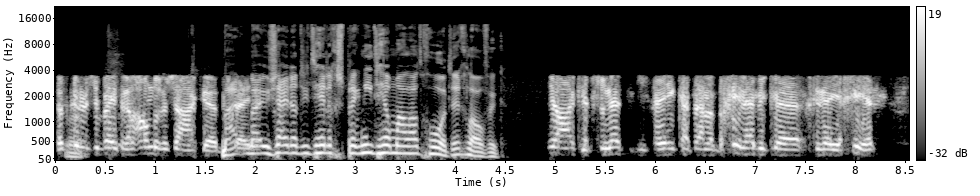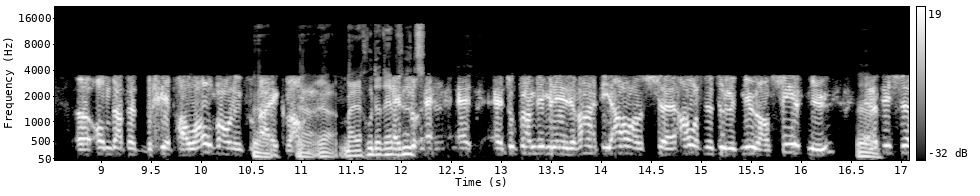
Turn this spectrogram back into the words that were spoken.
dat kunnen ze beter aan andere zaken besteden. Maar, maar u zei dat u het hele gesprek niet helemaal had gehoord, hè, geloof ik. Ja, ik heb zo net, ik heb aan het begin heb ik gereageerd. Eh, omdat het begrip halalwoning voorbij kwam. Ja, ja. Maar goed, dat hebben toen, niet... en, en- en toen kwam die meneer De Waard die alles, eh, alles natuurlijk nuanceert nu. Ja. En dat is, eh,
